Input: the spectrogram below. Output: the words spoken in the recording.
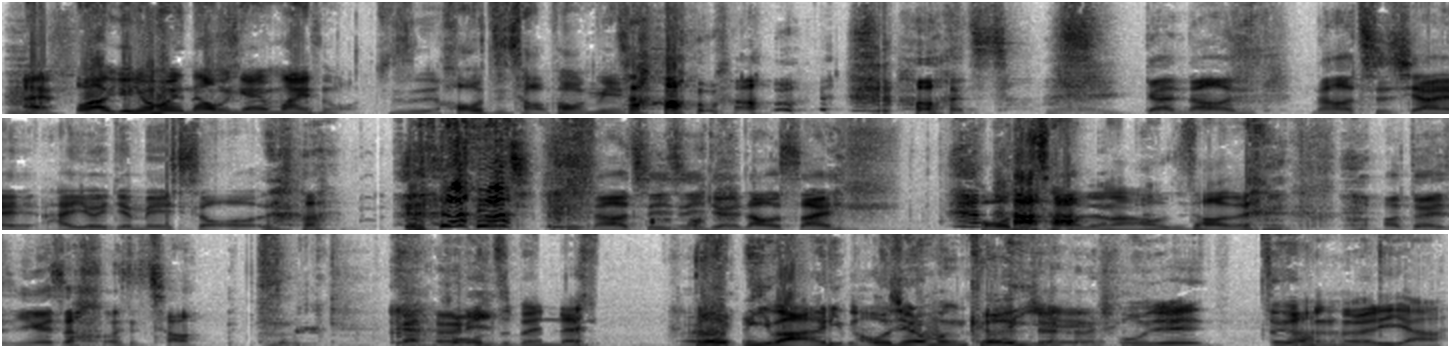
哎，哇，园游会，那我们应该卖什么？就是猴子炒泡面。炒泡，猴子炒干，然后然后吃起来还有一点没熟，然后，然后吃一次一定会落腮。猴子炒的吗？猴子炒的。哦，对，应该是猴子炒。干，猴子本人合理吧？合理吧？我觉得我们可以、欸，我觉得这个很合理啊。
